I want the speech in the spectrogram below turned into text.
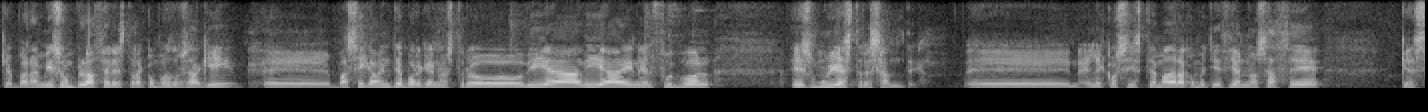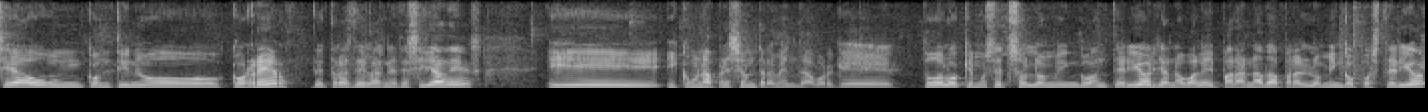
que para mí es un placer estar con vosotros aquí, eh, básicamente porque nuestro día a día en el fútbol es muy estresante. Eh, el ecosistema de la competición nos hace que sea un continuo correr detrás de las necesidades y, con una presión tremenda, porque todo lo que hemos hecho el domingo anterior ya no vale para nada para el domingo posterior,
